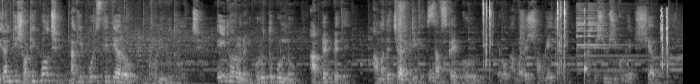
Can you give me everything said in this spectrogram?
ইরান কি সঠিক বলছে নাকি পরিস্থিতি আরও ঘনীভূত হচ্ছে? এই ধরনের গুরুত্বপূর্ণ আপডেট পেতে আমাদের চ্যানেলটিকে সাবস্ক্রাইব করুন এবং আমাদের সঙ্গেই থাকুন আর বেশি বেশি করে শেয়ার করুন।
